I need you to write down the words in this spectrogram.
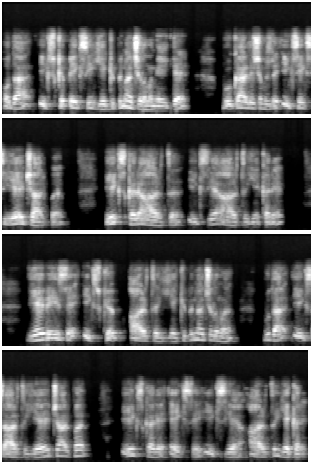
O da x küp eksi y küpün açılımı neydi? Bu kardeşimizde x eksi y çarpı x kare artı x y artı y kare. Diğeri ise x küp artı y küpün açılımı. Bu da x artı y çarpı x kare eksi x y artı y kare.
